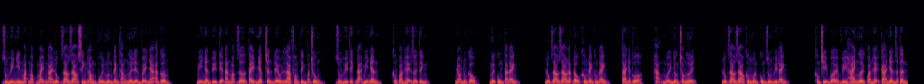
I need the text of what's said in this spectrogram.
Dung huy nhìn mắt ngọc mày ngài lục giao giao sinh lòng vui mừng đánh thắng ngươi liền về nhà ăn cơm. Mỹ nhân tùy tiện ăn mặc dơ tay nhấc chân đều là phong tình vật chủng dung huy thích đại mỹ nhân, không quan hệ giới tính. Nhỏ nhung cầu, ngươi cùng ta đánh. Lục giao giao lắc đầu không đánh không đánh, ta nhận thua, hạng mười nhường cho ngươi. Lục giao giao không muốn cùng dung huy đánh. Không chỉ bởi vì hai người quan hệ cá nhân rất thân,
